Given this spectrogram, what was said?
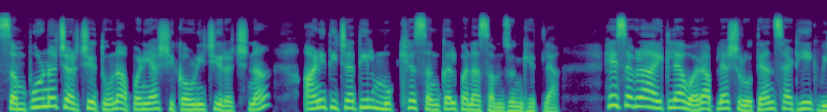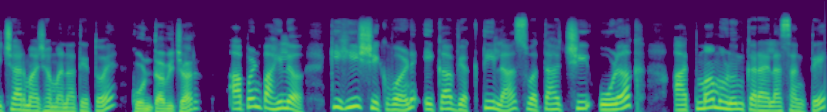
संपूर्ण चर्चेतून आपण या शिकवणीची रचना आणि तिच्यातील मुख्य संकल्पना समजून घेतल्या. हे सगळं ऐकल्यावर आपल्या श्रोत्यांसाठी एक विचार माझ्या मनात येतोय. कोणता विचार? आपण पाहिलं की ही शिकवण एका व्यक्तीला स्वतःची ओळख आत्मा म्हणून करायला सांगते.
